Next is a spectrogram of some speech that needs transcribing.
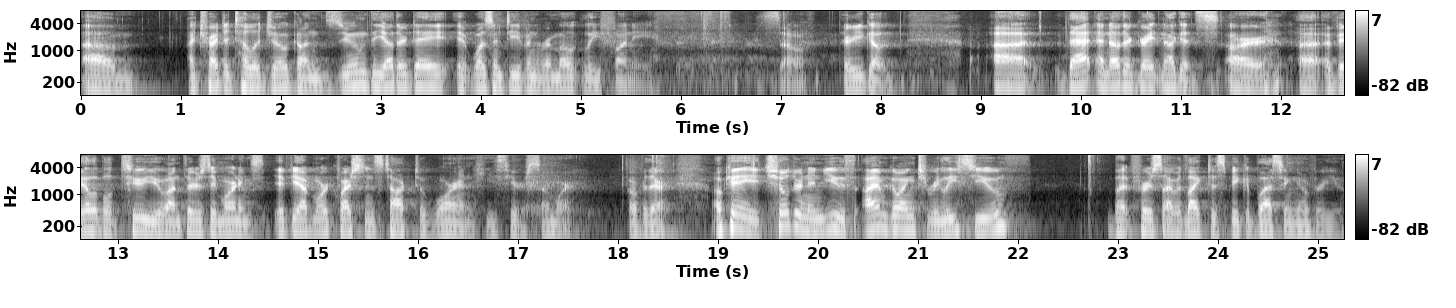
Um, I tried to tell a joke on Zoom the other day. It wasn't even remotely funny. So there you go. Uh, that and other great nuggets are uh, available to you on Thursday mornings. If you have more questions, talk to Warren. He's here somewhere over there. Okay, children and youth, I am going to release you, but first I would like to speak a blessing over you.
